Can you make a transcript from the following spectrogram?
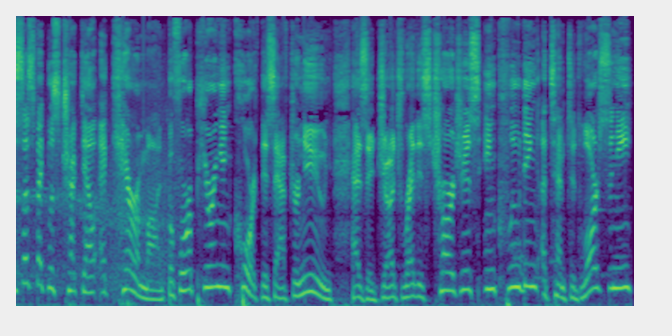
The suspect was checked out at CaroMont before appearing in court this afternoon as a judge read his charges, including attempted larceny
